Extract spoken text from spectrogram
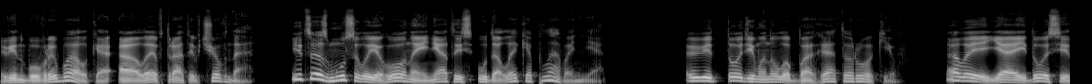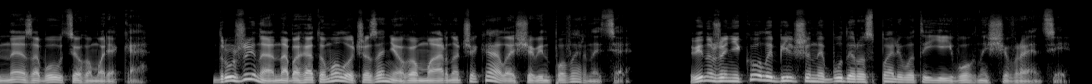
Він був рибалка, але втратив човна, і це змусило його найнятись у далеке плавання. Відтоді минуло багато років, але я й досі не забув цього моряка. Дружина, набагато молодша за нього, марно чекала, що він повернеться. Він уже ніколи більше не буде розпалювати їй вогнище вранці.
